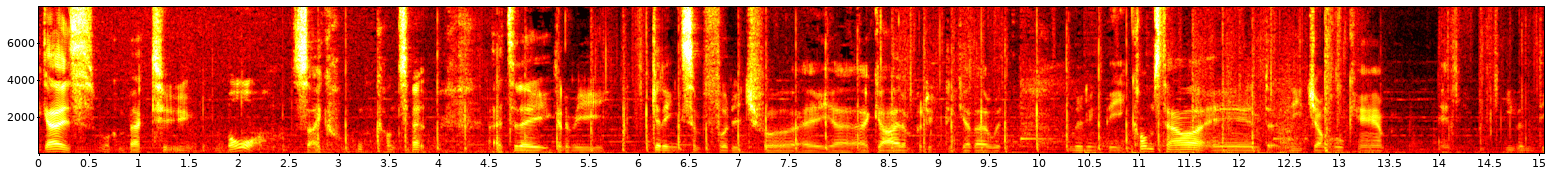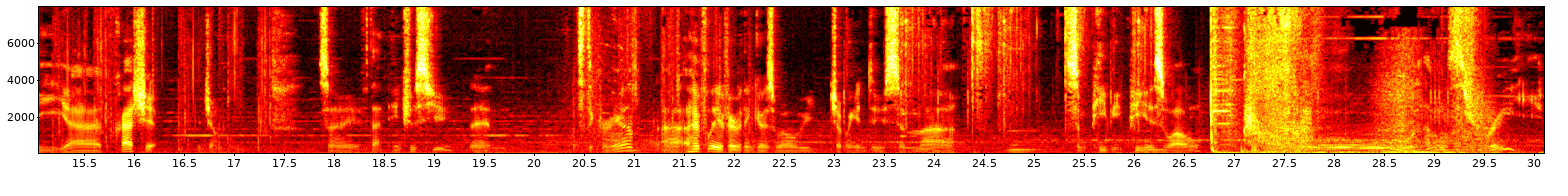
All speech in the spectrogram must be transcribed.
Hey guys, welcome back to more cycle content. Uh, today going to be getting some footage for a, uh, a guide I'm putting together with looting the comms tower and the jungle camp and even the, uh, the crash ship, the jungle. So if that interests you, then stick around. Uh, hopefully if everything goes well, we'll be jumping into some uh, some PvP as well. Level 3.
